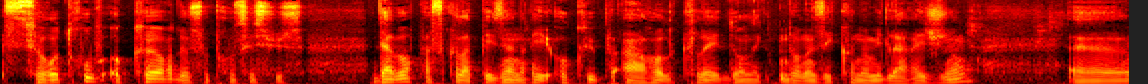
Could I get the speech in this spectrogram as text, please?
se retrouve au cœur de ce processus. D'abord parce que la paysannerie occupe un rôle clé dans les, économies de la région, euh,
